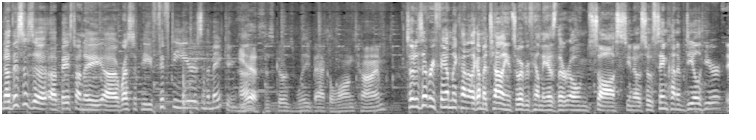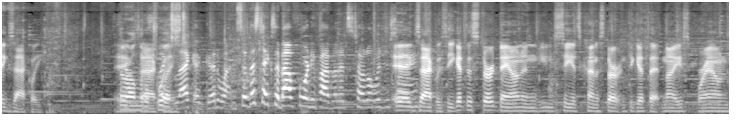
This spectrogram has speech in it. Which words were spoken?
Now this is a, uh based on a uh, recipe 50 years in the making. Huh? Yes, this goes way back a long time. So does every family kind of like I'm Italian, so every family has their own sauce, you know? So same kind of deal here. Exactly. Their own little Exactly. twist. Like a good one. So this takes about 45 minutes total, would you say? Exactly. So you get this stirred down, and you can see it's kind of starting to get that nice brown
